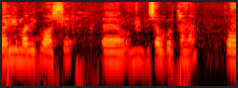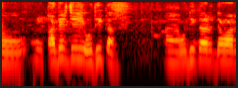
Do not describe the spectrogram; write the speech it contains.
গাড়ির মালিকও আসছে বিশালগড় থানা। তো তাদের যেই অধিকার অধিকার দেওয়ার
